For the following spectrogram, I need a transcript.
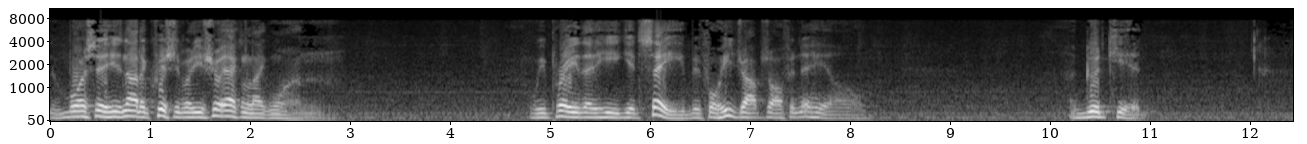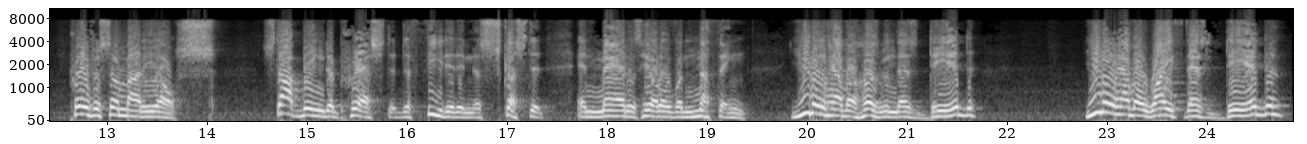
The boy said he's not a Christian, but he's sure acting like one. We pray that he gets saved before he drops off into hell. A good kid. Pray for somebody else. Stop being depressed, defeated, and disgusted, and mad as hell over nothing. You don't have a husband that's dead. You don't have a wife that's dead.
